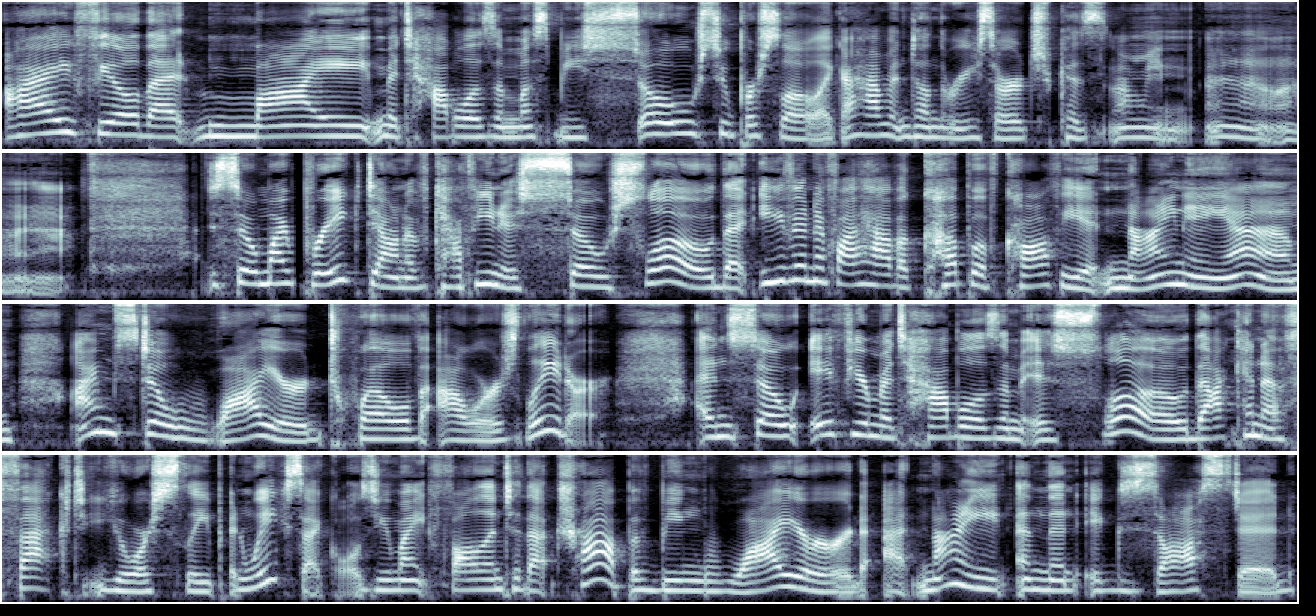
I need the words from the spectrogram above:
I feel that my metabolism must be so super slow. Like I haven't done the research because I mean, uh, so my breakdown of caffeine is so slow that even if I have a cup of coffee at 9 a.m., I'm still wired 12 hours later. And so if your metabolism is slow, that can affect your sleep and wake cycles. You might fall into that trap of being wired at night and then exhausted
